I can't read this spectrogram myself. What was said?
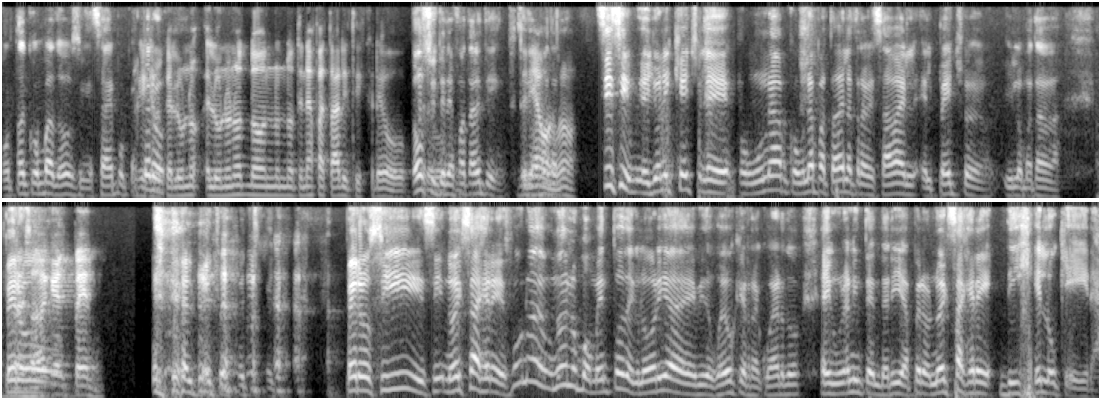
Mortal Kombat 2 en esa época. pero creo que el 1 el uno no, no, no, tenía fatalities, creo. No, sí tenía fatalities. Tenía, no. Sí, sí, Johnny Cage le, con, una, con una patada le atravesaba el, el pecho y lo mataba. Pero, que el pelo. el pecho, el pecho, el pecho. Pero sí, sí, no exageré. Fue uno de, uno de, los momentos de gloria de videojuegos que recuerdo en una Nintendería, pero no exageré, dije lo que era.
